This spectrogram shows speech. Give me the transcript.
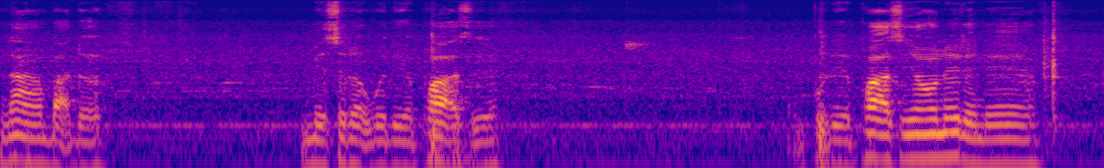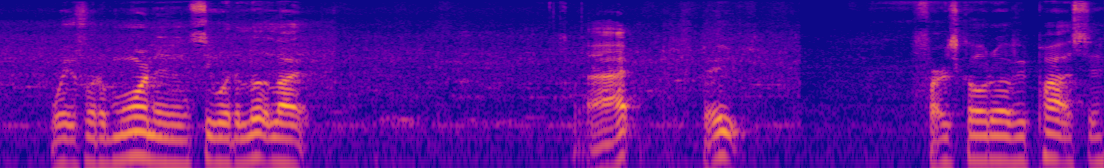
now I'm about to mix it up with the epoxy. And put the epoxy on it and then wait for the morning and see what it look like. Alright, peace. First coat of epoxy.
